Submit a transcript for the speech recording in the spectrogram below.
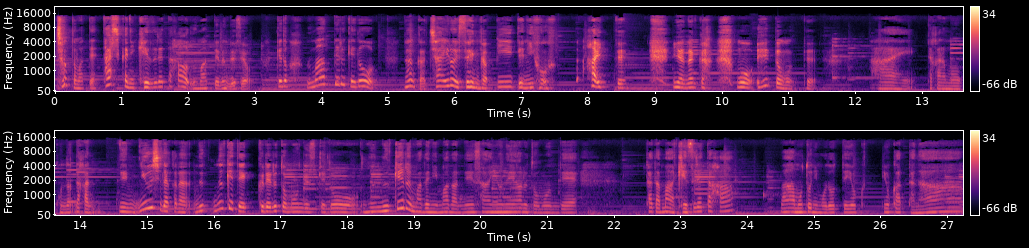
ちょっと待って。確かに削れた歯は埋まってるんですよ。けど埋まってるけどなんか茶色い線がピーって2本 入っていやなんかもうえっと思って。はい。だからもうこのだから、ね、入試だから抜けてくれると思うんですけど抜けるまでにまだね34年あると思うんでただまあ削れた歯は元に戻ってよくよかったな。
